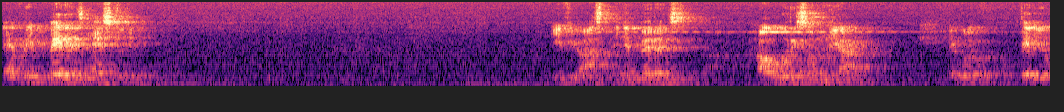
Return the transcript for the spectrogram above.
every parent has today. If you ask any parents how worrisome they are, they will tell you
